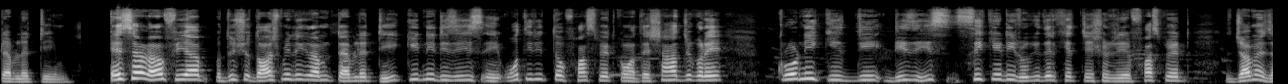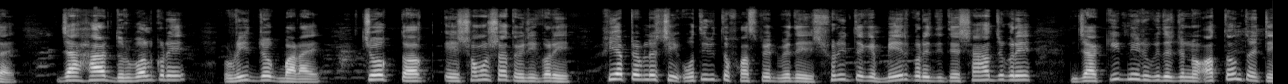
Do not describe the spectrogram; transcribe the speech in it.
ট্যাবলেটটি এছাড়াও ফিয়াব দুশো দশ মিলিগ্রাম ট্যাবলেটটি কিডনি ডিজিজ এই অতিরিক্ত ফসফেট কমাতে সাহায্য করে। ক্রনিক কিডনি ডিজিজ সিকেডি রোগীদের ক্ষেত্রে শরীরে ফসফেট জমে যায়, যা হাড় দুর্বল করে, হৃদরোগ বাড়ায়। চোখ, ত্বক এ সমস্যা তৈরি করে। ফিয়াব ট্যাবলেটটি অতিরিক্ত ফসফেট বেঁধে শরীর থেকে বের করে দিতে সাহায্য করে, যা কিডনি রোগীদের জন্য অত্যন্ত একটি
